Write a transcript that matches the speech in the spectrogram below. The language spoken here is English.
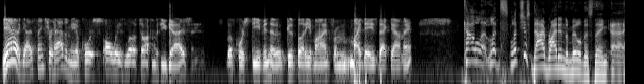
Yeah, guys, thanks for having me. Of course, always love talking with you guys, and of course, Steven, a good buddy of mine from my days back down there. Kyle, let's let's just dive right in the middle of this thing. Uh,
